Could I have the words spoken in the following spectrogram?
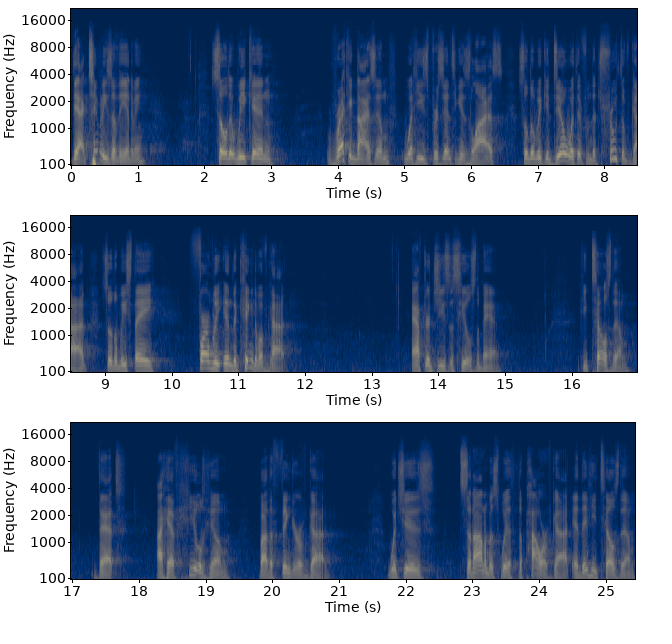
the activities of the enemy so that we can recognize him when he's presenting his lies, so that we can deal with it from the truth of God, so that we stay firmly in the kingdom of God. After Jesus heals the man, he tells them that I have healed him by the finger of God, which is synonymous with the power of God. And then he tells them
